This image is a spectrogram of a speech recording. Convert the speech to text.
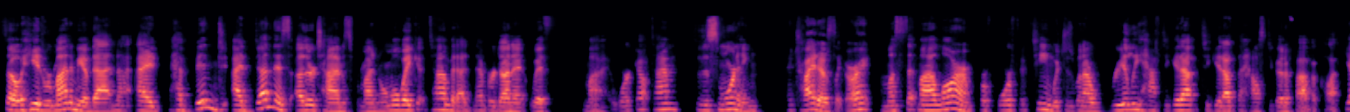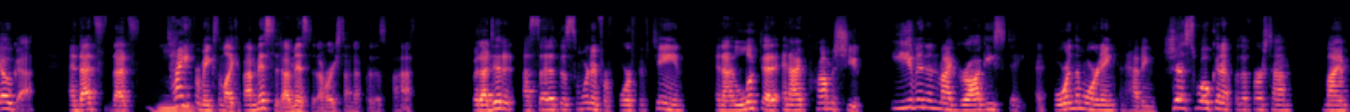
So he had reminded me of that, and I, I have been I'd done this other times for my normal wake up time, but I'd never done it with my workout time. So this morning I tried it. I was like, all right, I must set my alarm for 4:15, which is when I really have to get up to get out the house to go to five o'clock yoga. And that's that's Mm. tight for me because I'm like, if I miss it, I miss it. I've already signed up for this class. But I did it. I set it this morning for 4:15, and I looked at it, and I promise you, even in my groggy state at four in the morning and having just woken up for the first time, my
